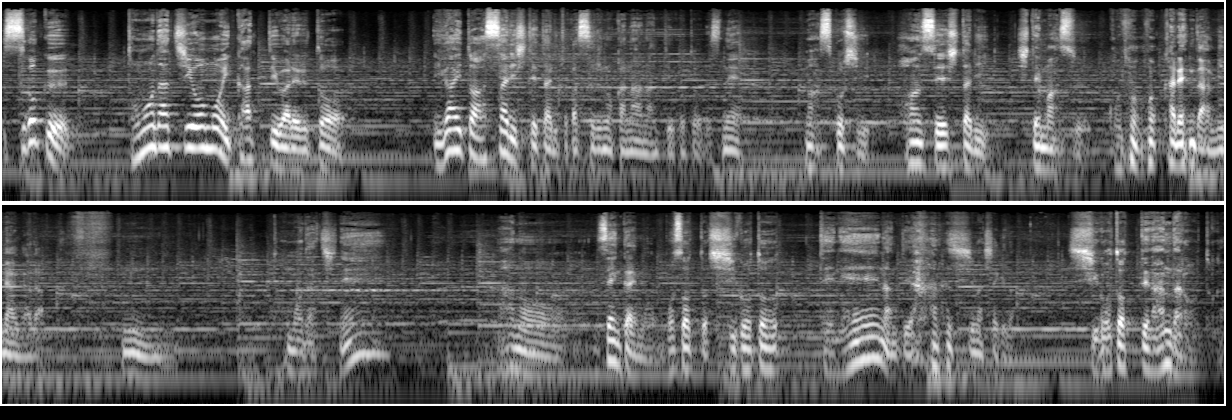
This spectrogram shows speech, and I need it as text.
すごく友達思いかって言われると意外とあっさりしてたりとかするのかななんていうことをですねまあ少し反省したりしてます。このカレンダー見ながら。うん。友達ね。あの前回もぼそっと仕事ってねなんていう話しましたけど。仕事って何だろうとか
